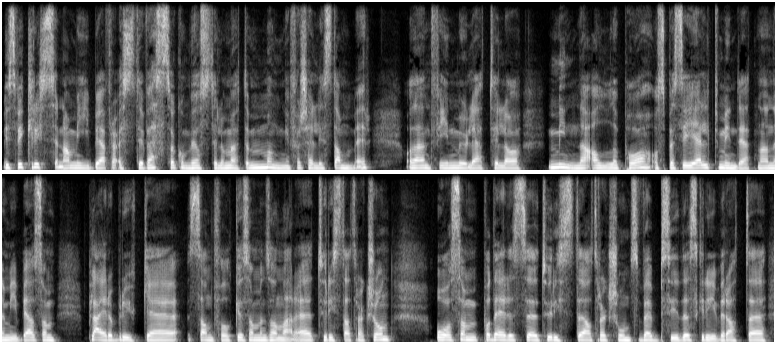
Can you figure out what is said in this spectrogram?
hvis vi krysser Namibia fra øst til vest, så kommer vi også til å møte mange forskjellige stammer, og det er en fin mulighet til å minne alle på, og spesielt myndighetene av Namibia, som pleier å bruke sandfolket som en sånn turistattraksjon, og som på deres eh, turistattraksjonswebside skriver at uh,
